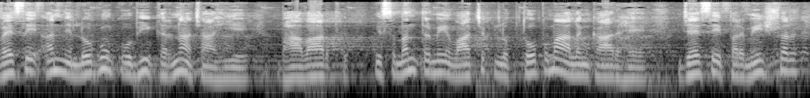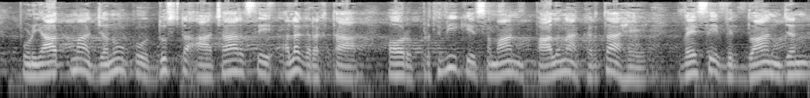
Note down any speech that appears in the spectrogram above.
वैसे अन्य लोगों को भी करना चाहिए। भावार्थ इस मंत्र में वाचक् लुप्तोपमा अलंकार है, जैसे परमेश्वर पुण्यात्मा जनों को दुष्ट आचार से अलग रखता और पृथ्वी के समान पालना करता है, वैसे विद्वान जन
